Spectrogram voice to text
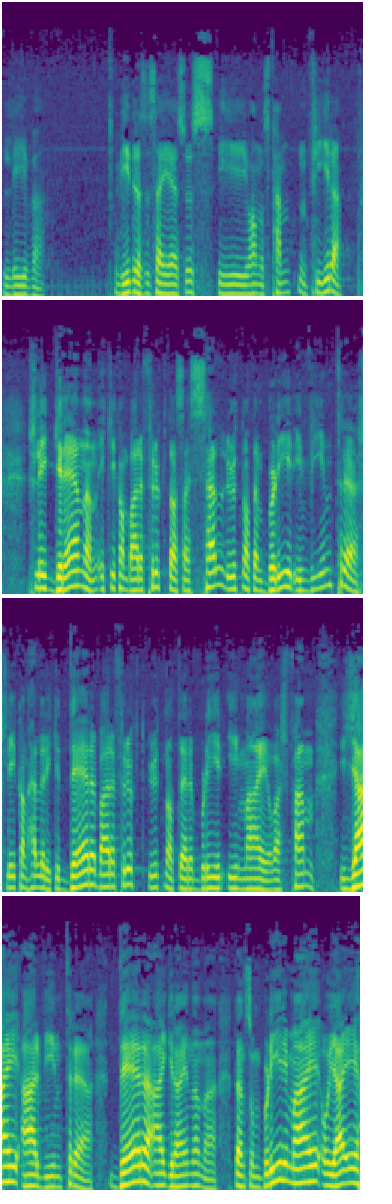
livet. Videre så sier Jesus i Johannes 15, 15,4.: slik grenen ikke kan bære frukt av seg selv uten at den blir i vintreet, slik kan heller ikke dere bære frukt uten at dere blir i meg. Og vers 5.: Jeg er vintreet, dere er greinene. Den som blir i meg og jeg i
